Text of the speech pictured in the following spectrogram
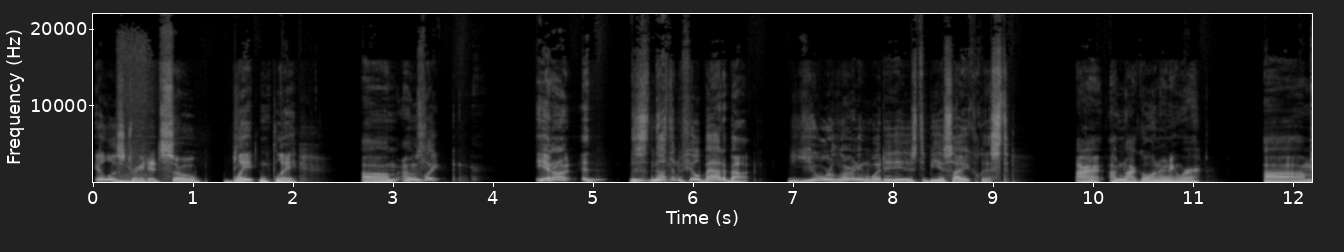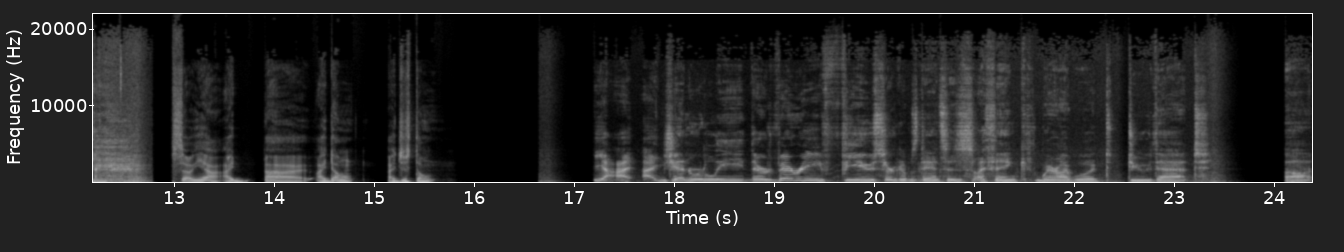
illustrated so blatantly. Um, I was like, you know, this is nothing to feel bad about. You are learning what it is to be a cyclist. I, I'm not going anywhere. Um, so yeah, I, uh, I don't, I just don't. Yeah, I, I generally there are very few circumstances I think where I would do that. Uh,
